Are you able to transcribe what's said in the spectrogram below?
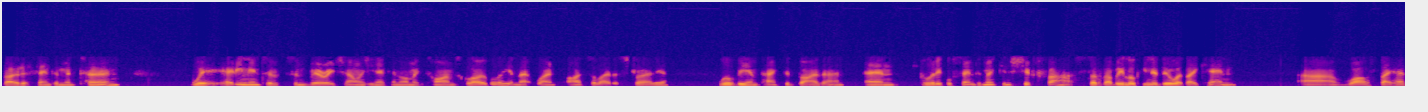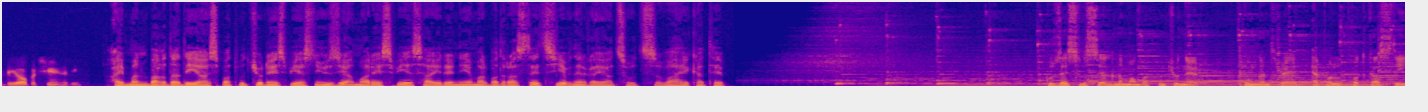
voter sentiment turn. We're heading into some very challenging economic times globally, and that won't isolate Australia. We'll be impacted by that, and political sentiment can shift fast. So they'll be looking to do what they can uh, whilst they have the opportunity. Այման Բաղդադի այս պատմությունը SPS News-ի համար SPS հայրենի համար պատրաստեց եւ ներկայացուց Վահե Քաթեփ Կուզես լսել նման պատմություններ, կընտրե Apple Podcast-ի,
